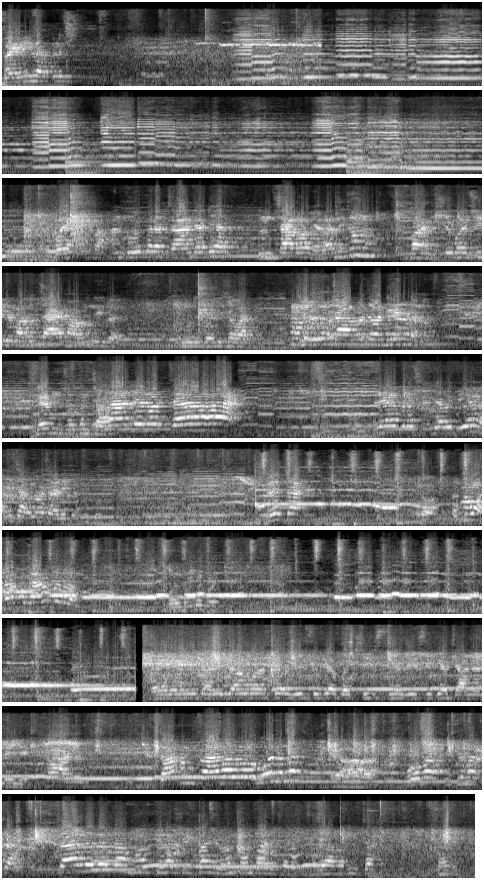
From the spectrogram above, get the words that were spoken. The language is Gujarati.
બહેની લકડી ભાઈ વાહન કોઈ કરે ચા લે દે હું ચાલવા વહેલા નહીં જાઉં ને મારી છે બચી એટલે મારો ચા મારું નહીં ગયો હું જલ્દી જવા દે લે ચા લે લો ચા લે પેલા સંજાભાઈ બે હું ચાલવા ચાલી જતો લે ચા તો હરા પગાર કરો બોલ બોલ બોલ તારી જામાં છે વીસ રૂપિયા બક્ષીસ ને વીસ રૂપિયા ચાના લઈ લે ચા તમે કાઢવા લાવો ને હા ઓ માં પીજે માં ચા ચા લે લે ચા મોર ખેલા શીખાય રંગ કામ કાઢી કરે મને આ નથી ચા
